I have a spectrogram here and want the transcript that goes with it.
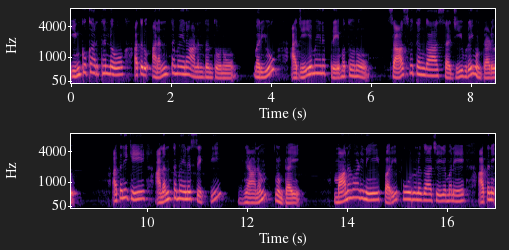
ఇంకొక అర్థంలో అతడు అనంతమైన ఆనందంతోనూ మరియు అజేయమైన ప్రేమతోనూ శాశ్వతంగా సజీవుడై ఉంటాడు. అతనికి అనంతమైన శక్తి జ్ఞానం ఉంటాయి. మానవాడిని పరిపూర్ణులుగా చేయమనే అతని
